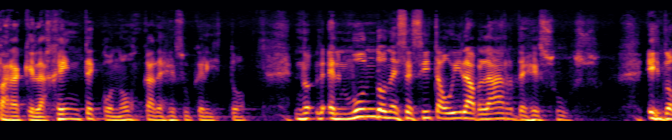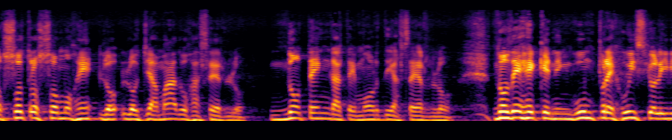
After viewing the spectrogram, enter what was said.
para que la gente conozca de Jesucristo. el mundo necesita oír hablar de Jesús y nosotros somos eh, los llamados a hacerlo. No tenga temor de hacerlo. No deje que ningún prejuicio le,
